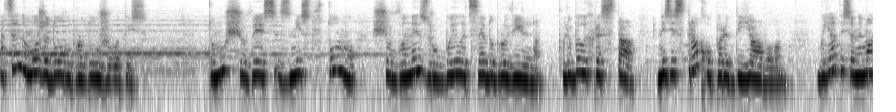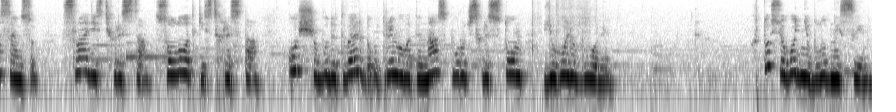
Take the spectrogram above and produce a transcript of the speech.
А це не може довго продовжуватись, тому що весь зміст в тому, що вони зробили це добровільно, полюбили Христа не зі страху перед дияволом. Боятися нема сенсу. Сладість Христа, солодкість Христа. Ось що буде твердо утримувати нас поруч з Христом в Його любові. Хто сьогодні блудний син?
